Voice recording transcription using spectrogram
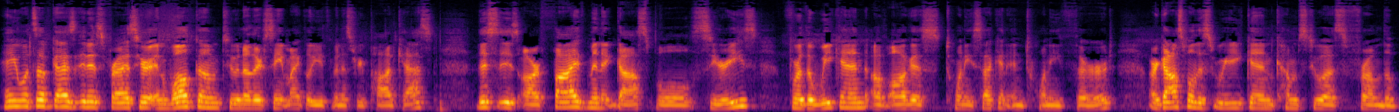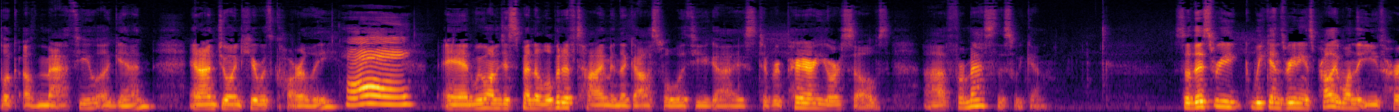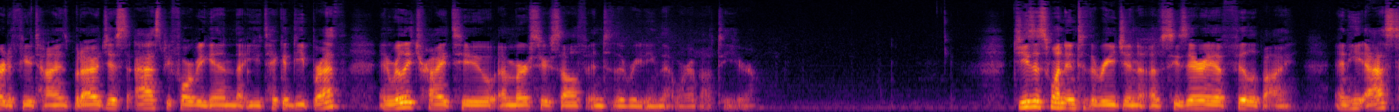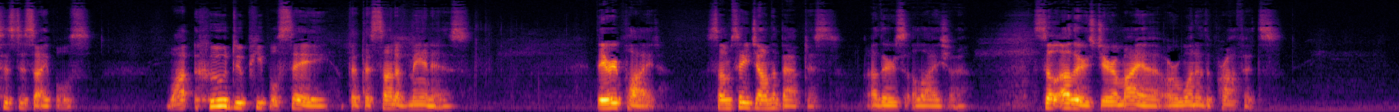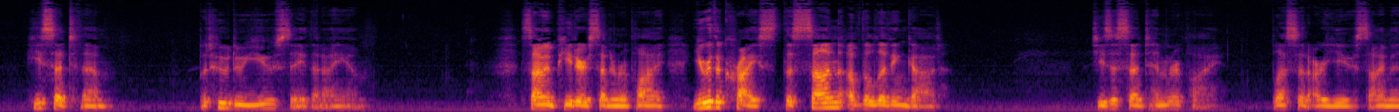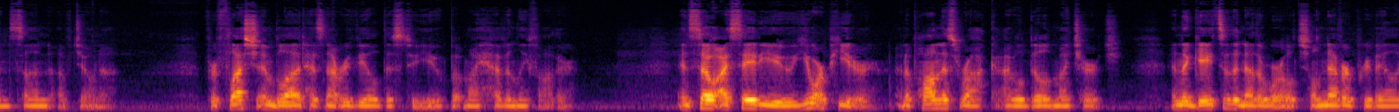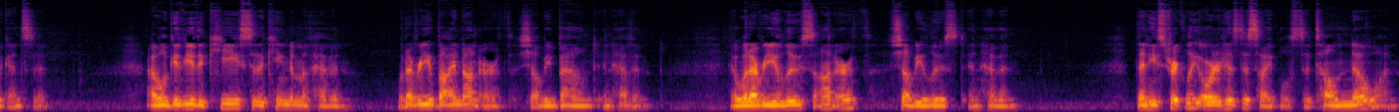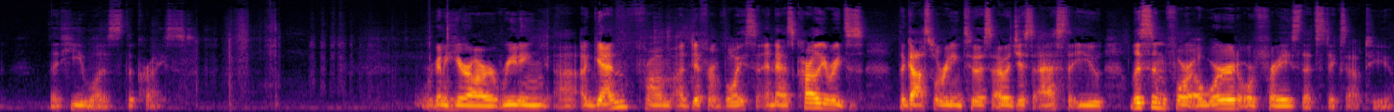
Hey, what's up, guys? It is Fries here, and welcome to another St. Michael Youth Ministry podcast. This is our five minute gospel series for the weekend of August 22nd and 23rd. Our gospel this weekend comes to us from the book of Matthew again, and I'm joined here with Carly. Hey. And we want to just spend a little bit of time in the gospel with you guys to prepare yourselves uh, for Mass this weekend. So this week, weekend's reading is probably one that you've heard a few times, but I would just ask before we begin that you take a deep breath and really try to immerse yourself into the reading that we're about to hear. Jesus went into the region of Caesarea Philippi, and he asked his disciples, Who do people say that the Son of Man is? They replied, Some say John the Baptist, others Elijah, still others Jeremiah or one of the prophets. He said to them, But who do you say that I am? Simon Peter said in reply, You are the Christ, the Son of the living God. Jesus said to him in reply, Blessed are you, Simon, son of Jonah, for flesh and blood has not revealed this to you, but my heavenly Father. And so I say to you, You are Peter, and upon this rock I will build my church, and the gates of the netherworld shall never prevail against it. I will give you the keys to the kingdom of heaven. Whatever you bind on earth shall be bound in heaven, and whatever you loose on earth shall be loosed in heaven. Then he strictly ordered his disciples to tell no one that he was the Christ. We're going to hear our reading uh, again from a different voice. And as Carly reads the gospel reading to us, I would just ask that you listen for a word or phrase that sticks out to you.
